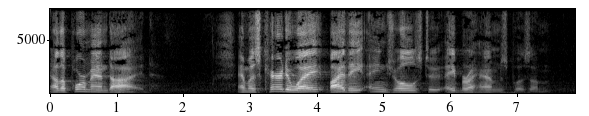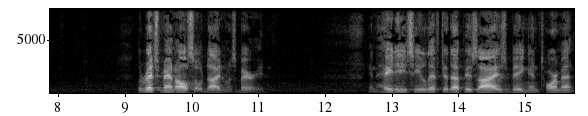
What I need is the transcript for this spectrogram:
Now the poor man died and was carried away by the angels to Abraham's bosom. The rich man also died and was buried. In Hades he lifted up his eyes, being in torment,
